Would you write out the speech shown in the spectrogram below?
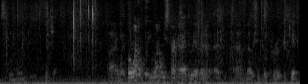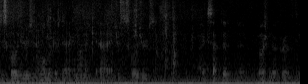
So- Mhm. Which I went. But why don't, we- why don't we start, uh, do we have a, a, a motion to approve the gift disclosures, and then we'll look at the economic, uh, interest disclosures? I accept the, uh, motion to approve the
